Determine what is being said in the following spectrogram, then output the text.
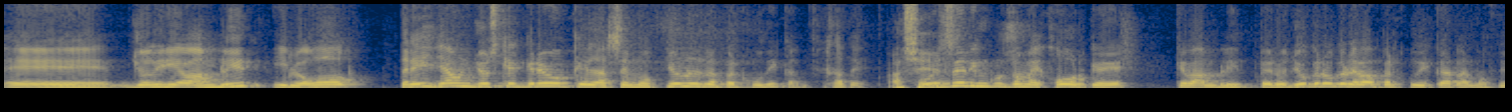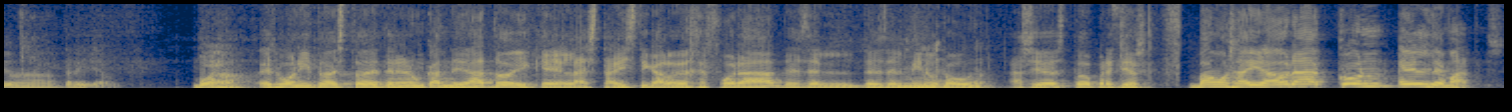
eh, yo diría Van Vliet, y luego Trey Young, yo es que creo que las emociones le perjudican, fíjate. Así, Puede ¿eh? ser incluso mejor que, que Van Vliet, pero yo creo que le va a perjudicar la emoción a Trey Young. Bueno, es bonito esto de tener un candidato y que la estadística lo deje fuera desde el, desde el minuto uno. Ha sido esto precioso. Vamos a ir ahora con el de mates.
